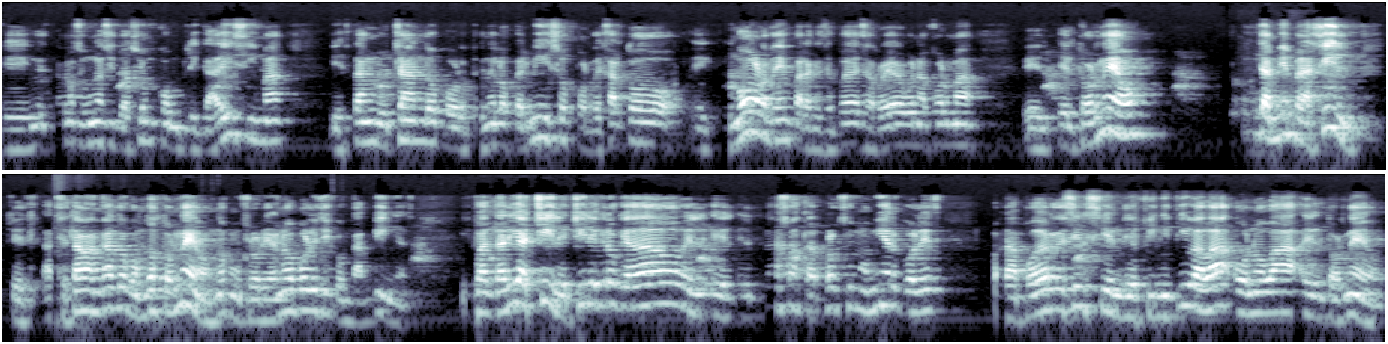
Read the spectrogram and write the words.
que estamos en una situación complicadísima y están luchando por tener los permisos, por dejar todo en orden para que se pueda desarrollar de buena forma el, torneo. Y también Brasil, que se está bancando con dos torneos, ¿no? con Florianópolis y con Campiñas. Y faltaría Chile. Chile creo que ha dado el plazo hasta el próximo miércoles para poder decir si en definitiva va o no va el torneo.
